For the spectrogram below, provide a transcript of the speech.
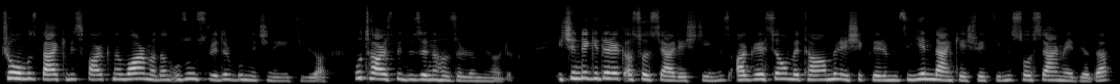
Çoğumuz belki biz farkına varmadan uzun süredir bunun için eğitiliyor. Bu tarz bir düzene hazırlanıyorduk. İçinde giderek asosyalleştiğimiz, agresyon ve tahammül eşiklerimizi yeniden keşfettiğimiz sosyal medyada,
